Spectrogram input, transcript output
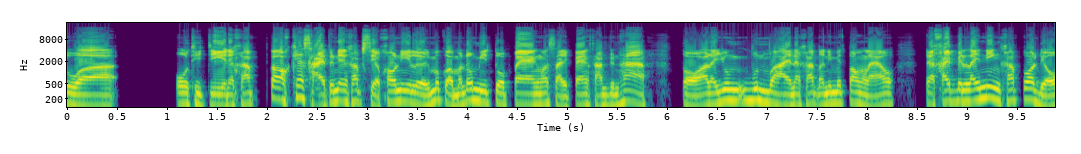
ตัว OTG นะครับ ก็แค่สายตัวนี้ครับเสียบเข้านี่เลย เมื่อก่อนมันต้องมีตัวแปลงมาใส่แปลง 3.5 ต่ออะไรยุ่งวุ่นวายนะครับ อันนี้ไม่ต้องแล้ว แต่ใครเป็น Lightning ครับ ก็เดี๋ยว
